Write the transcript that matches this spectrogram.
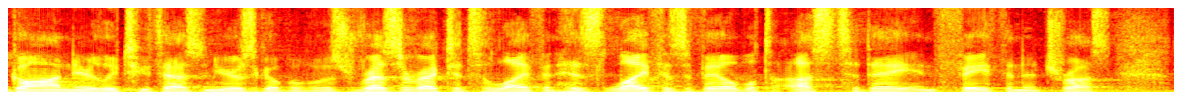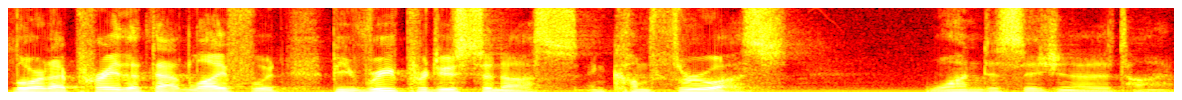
gone nearly 2,000 years ago, but was resurrected to life, and his life is available to us today in faith and in trust. Lord, I pray that that life would be reproduced in us and come through us one decision at a time.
